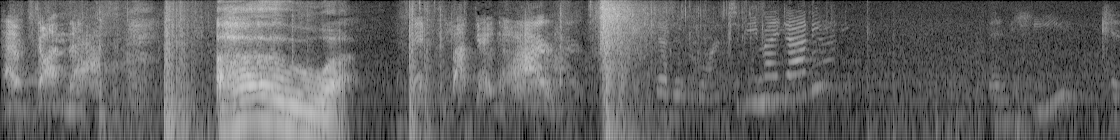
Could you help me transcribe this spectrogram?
have done that. Oh. It fucking hurts. Does it want to be my daddy? Then he can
